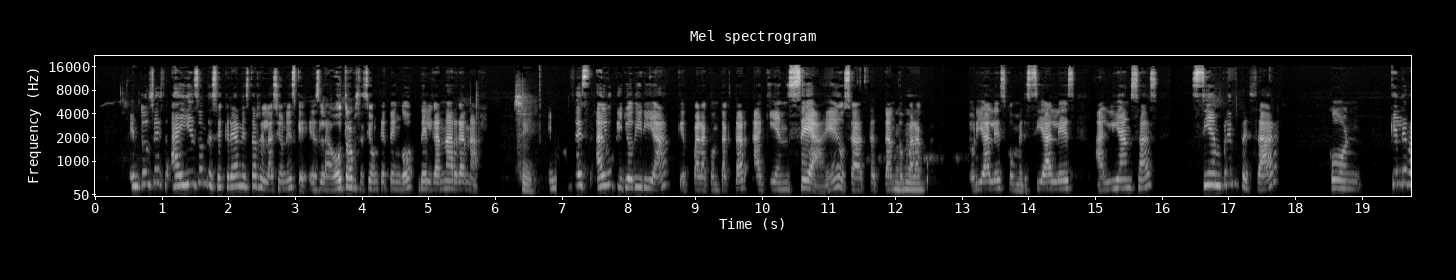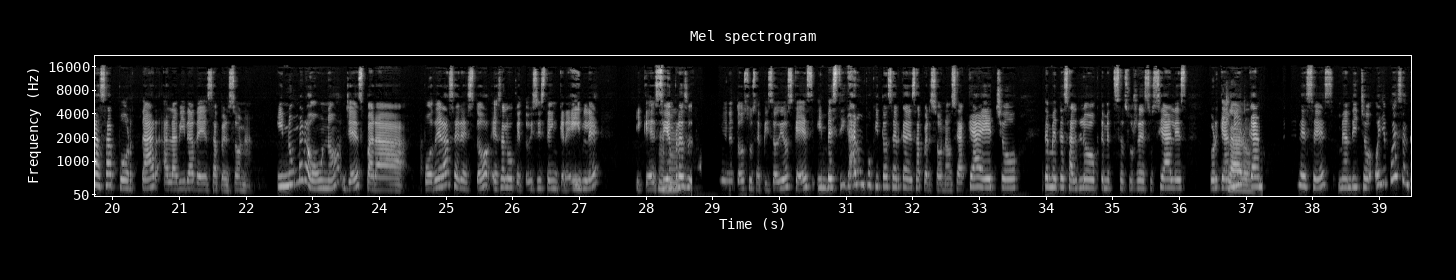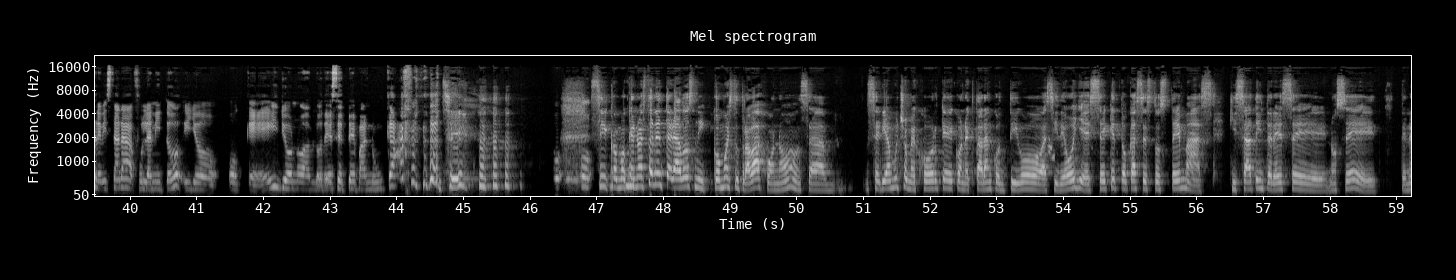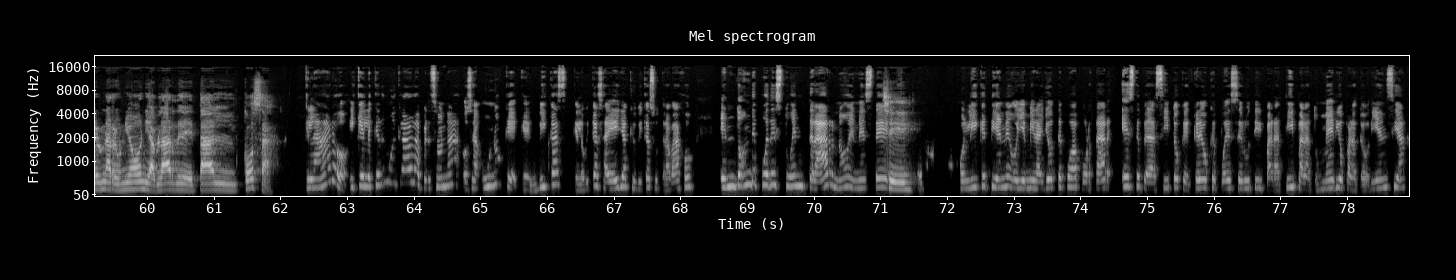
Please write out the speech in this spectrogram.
Entonces, ahí es donde se crean estas relaciones, que es la otra obsesión que tengo, del ganar-ganar. Sí. Entonces, algo que yo diría que para contactar a quien sea, ¿eh? o sea, tanto para editoriales, comerciales, alianzas, siempre empezar con qué le vas a aportar a la vida de esa persona. Y número uno, Jess, para poder hacer esto, es algo que tú hiciste increíble y que siempre es en todos tus episodios, que es investigar un poquito acerca de esa persona, o sea, qué ha hecho, te metes al blog, te metes a sus redes sociales, porque a mí mí veces me han dicho, oye, ¿puedes entrevistar a fulanito? Y yo, ok, yo no hablo de ese tema nunca. Sí. sí, como que no están enterados ni cómo es tu trabajo, ¿no? O sea, sería mucho mejor que conectaran contigo así de, oye, sé que tocas estos temas, quizá te interese, no sé, tener una reunión y hablar de tal cosa. Claro, y que le quede muy claro a la persona, o sea, uno que, que ubicas, que lo ubicas a ella, que ubicas su trabajo, en dónde puedes tú entrar, ¿no? En este sí. Que tiene, oye, mira, yo te puedo aportar este pedacito que creo que puede ser útil para ti, para tu medio, para tu audiencia.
